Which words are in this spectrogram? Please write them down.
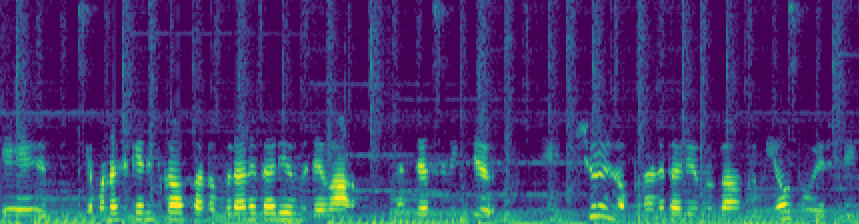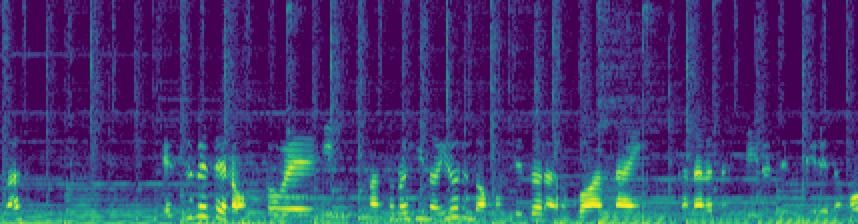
えー、山梨県立科学館のプラネタリウムでは夏休み中え2種類のプラネタリウム番組を投影しています。すべての投影に、まあ、その日の夜の星空のご案内必ずしているんですけれども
